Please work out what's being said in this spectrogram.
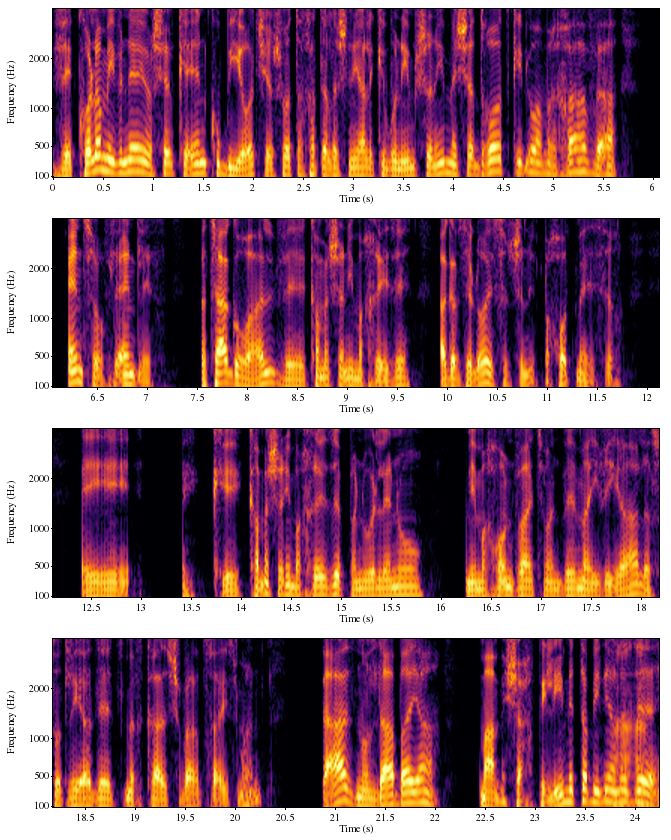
וכל המבנה יושב כעין קוביות שיושבות אחת על השנייה לכיוונים שונים, משדרות כאילו המרחב והאינסוף, זה אנדלס. רצה הגורל, וכמה שנים אחרי זה, אגב זה לא עשר שנים, פחות מעשר, אה, כמה שנים אחרי זה פנו אלינו ממכון ויצמן ומהעירייה לעשות ליד את מרכז שוורץ חייסמן, ואז נולדה הבעיה. מה, משכפלים את הבניין הזה?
